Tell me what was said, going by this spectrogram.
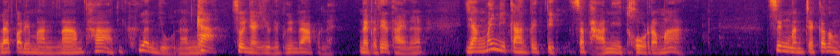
และปริมาณน้ำท่าที่เคลื่อนอยู่นั้นเนี่ยค่ะส่วนใหญ่อยู่ในพื้นราบหมดเลยในประเทศไทยนะ ยังไม่มีการไปติดสถานีโทรมาศซึ่งมันจะก็ต้อง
